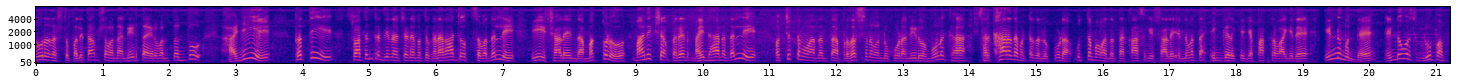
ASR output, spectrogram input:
ನೂರರಷ್ಟು ಫಲಿತಾಂಶವನ್ನು ನೀಡ್ತಾ ಇರುವಂಥದ್ದು ಹಾಗೆಯೇ ಪ್ರತಿ ಸ್ವಾತಂತ್ರ್ಯ ದಿನಾಚರಣೆ ಮತ್ತು ಗಣರಾಜ್ಯೋತ್ಸವದಲ್ಲಿ ಈ ಶಾಲೆಯಿಂದ ಮಕ್ಕಳು ಮಾಣಿಕ್ ಶಾ ಪರೇಡ್ ಮೈದಾನದಲ್ಲಿ ಅತ್ಯುತ್ತಮವಾದಂಥ ಪ್ರದರ್ಶನವನ್ನು ಕೂಡ ನೀಡುವ ಮೂಲಕ ಸರ್ಕಾರದ ಮಟ್ಟದಲ್ಲೂ ಕೂಡ ಉತ್ತಮವಾದಂಥ ಖಾಸಗಿ ಶಾಲೆ ಎನ್ನುವಂಥ ಹೆಗ್ಗಳಿಕೆಗೆ ಪಾತ್ರವಾಗಿದೆ. ಇನ್ನು ಮುಂದೆ ಎಂಡೋವರ್ಸ್ ಗ್ರೂಪ್ ಆಫ್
